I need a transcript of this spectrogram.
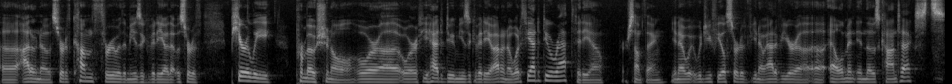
uh, I don't know, sort of come through with a music video that was sort of purely promotional, or uh, or if you had to do a music video, I don't know, what if you had to do a rap video or something? You know, would you feel sort of you know out of your uh, uh, element in those contexts?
